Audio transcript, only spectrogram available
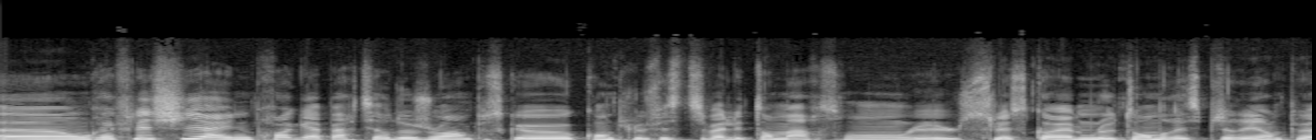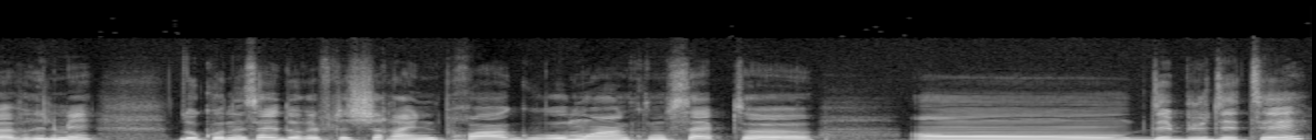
Euh, on réfléchit à une prog à partir de juin, parce que quand le festival est en mars, on se laisse quand même le temps de respirer un peu avril-mai. Donc on essaye de réfléchir à une prog ou au moins un concept euh, en début d'été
